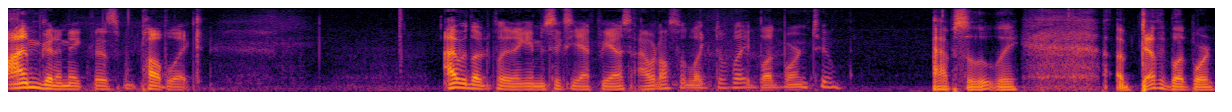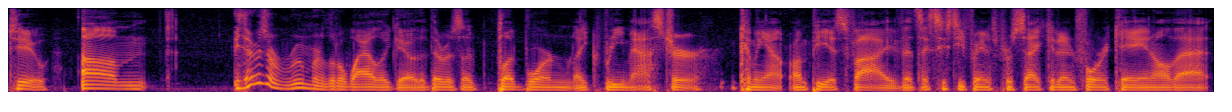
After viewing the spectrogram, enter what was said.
I'm gonna make this public. I would love to play that game in 60 FPS. I would also like to play Bloodborne 2. Absolutely. Uh, definitely Bloodborne 2. Um, there was a rumor a little while ago that there was a Bloodborne like remaster coming out on PS5 that's like 60 frames per second and 4K and all that.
